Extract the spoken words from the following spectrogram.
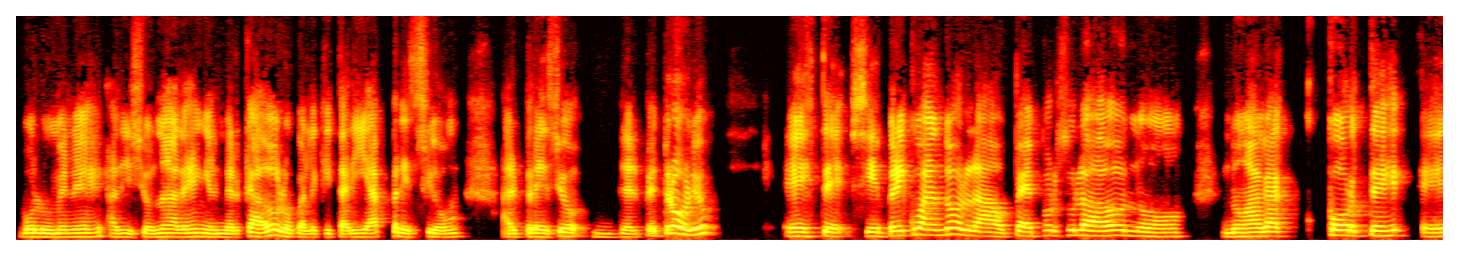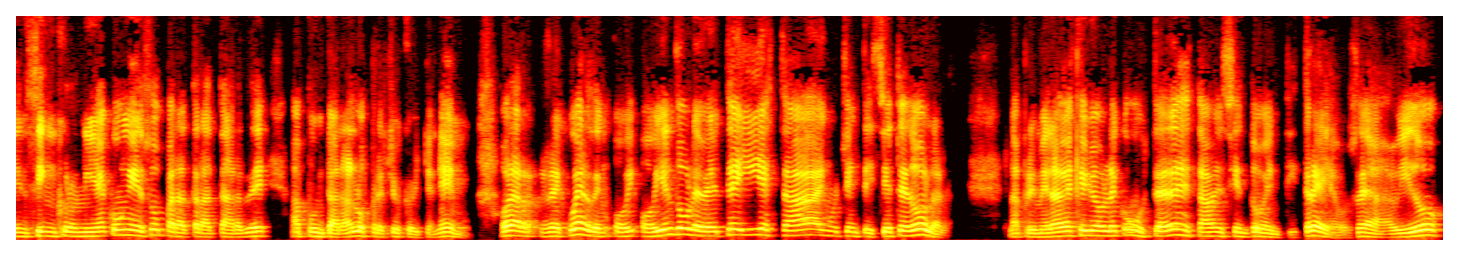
volúmenes adicionales en el mercado, lo cual le quitaría presión al precio del petróleo. Este, siempre y cuando la OPEP por su lado no, no haga cortes en sincronía con eso para tratar de apuntar a los precios que hoy tenemos. Ahora, recuerden, hoy, hoy el WTI está en 87 dólares. La primera vez que yo hablé con ustedes estaba en 123, o sea, ha habido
